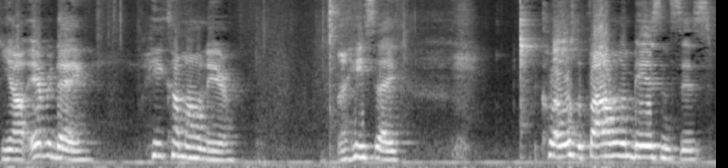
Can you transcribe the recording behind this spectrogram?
y'all every day he come on there and he say close the following businesses.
